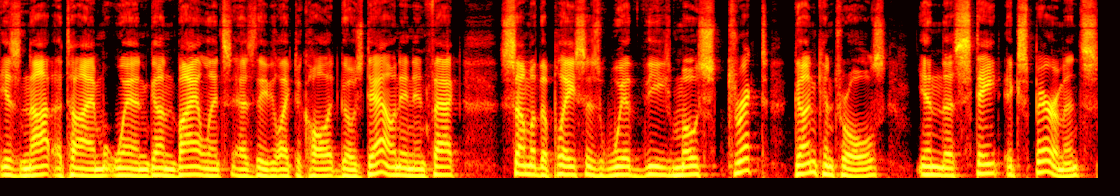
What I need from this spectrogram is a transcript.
is not a time when gun violence, as they like to call it, goes down. And in fact, some of the places with the most strict gun controls in the state experiments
